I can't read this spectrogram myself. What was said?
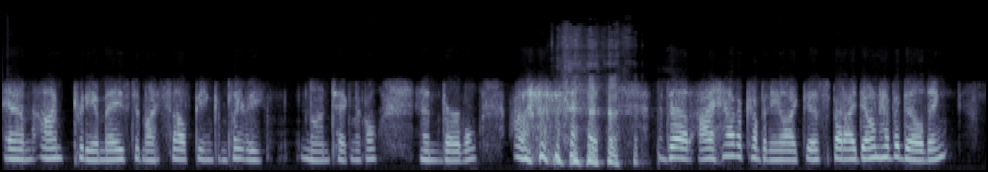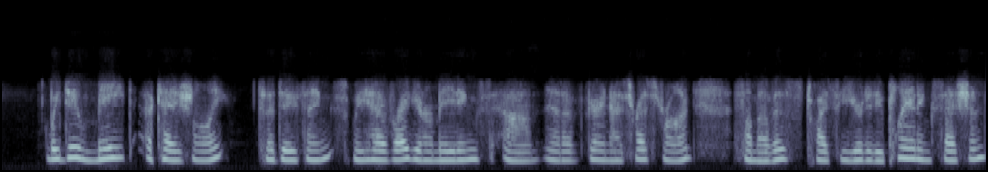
and I'm pretty amazed at myself being completely non-technical and verbal uh, that I have a company like this, but I don't have a building. We do meet occasionally to do things. We have regular meetings um, at a very nice restaurant, some of us twice a year to do planning sessions.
